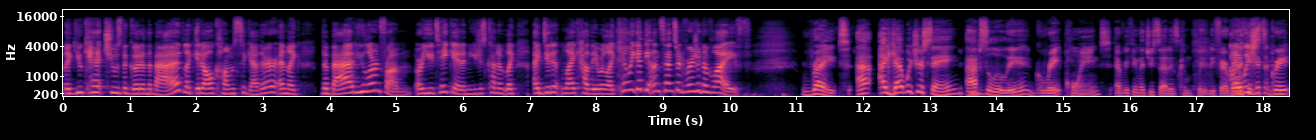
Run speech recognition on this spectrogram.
Like you can't choose the good and the bad. Like it all comes together and like the bad you learn from or you take it and you just kind of like I didn't like how they were like, "Can we get the uncensored version of life?" Right. I, I get what you're saying. Mm-hmm. Absolutely. Great point. Everything that you said is completely fair. But I I, wish- think it's a great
